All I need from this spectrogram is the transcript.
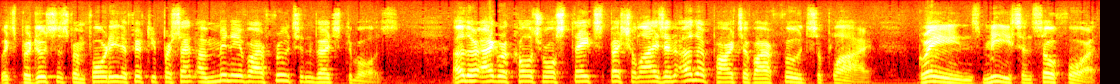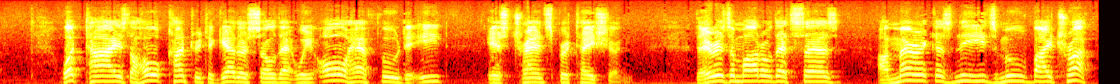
which produces from 40 to 50 percent of many of our fruits and vegetables. Other agricultural states specialize in other parts of our food supply, grains, meats, and so forth. What ties the whole country together so that we all have food to eat is transportation. There is a motto that says, America's needs move by truck.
